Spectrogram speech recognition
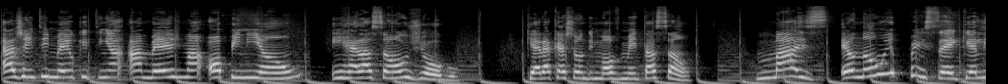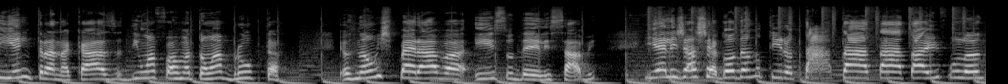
a gente meio que tinha a mesma opinião em relação ao jogo, que era a questão de movimentação. Mas eu não pensei que ele ia entrar na casa de uma forma tão abrupta. Eu não esperava isso dele, sabe? E ele já chegou dando tiro, tá, tá, tá, tá, e fulano,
